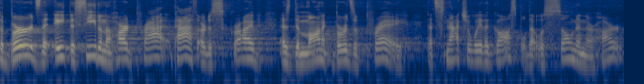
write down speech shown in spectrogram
The birds that ate the seed on the hard path are described as demonic birds of prey that snatch away the gospel that was sown in their heart.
